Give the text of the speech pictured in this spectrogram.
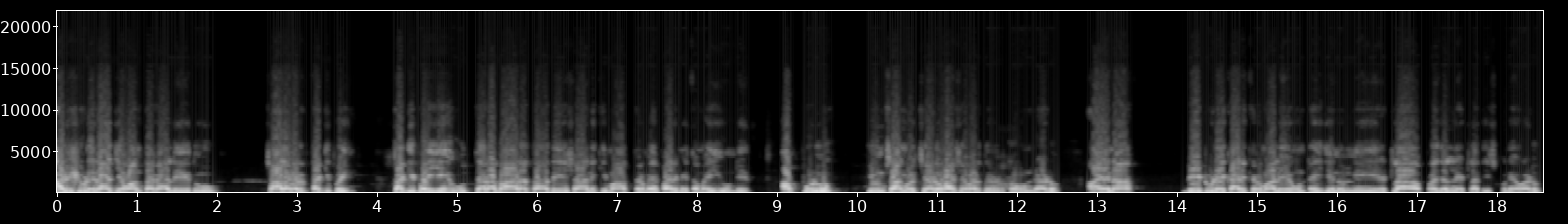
హర్షుడి రాజ్యం అంతగా లేదు. చాలా వరకు తగ్గిపోయింది. తగ్గిపోయి ఉత్తర భారతదేశానికి మాత్రమే పరిమితమై ఉండేది. అప్పుడు హ్యూన్సాంగ్ వచ్చాడు హర్షవర్ధనుడితో ఉండాడు. ఆయన డే టు డే కార్యక్రమాలు ఏముంటాయి జనుల్ని ఎట్లా ప్రజల్ని ఎట్లా తీసుకునేవాడు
